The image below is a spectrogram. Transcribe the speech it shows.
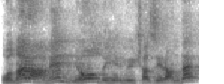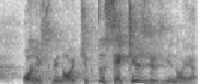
Ona rağmen ne oldu 23 Haziran'da? 13 bin oy çıktı 800 bin oya.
